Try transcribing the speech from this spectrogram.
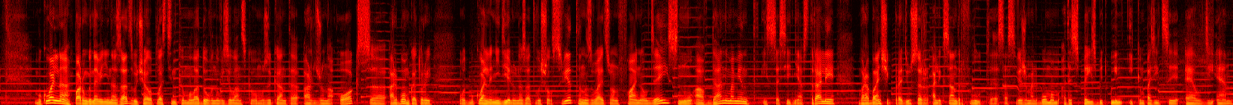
Буквально пару мгновений назад звучала пластинка молодого новозеландского музыканта Арджуна Окс, э, альбом, который вот буквально неделю назад вышел в свет, называется он Final Days, ну а в данный момент из соседней Австралии барабанщик-продюсер Александр Флут э, со свежим альбомом The Space Between и композицией LDN.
